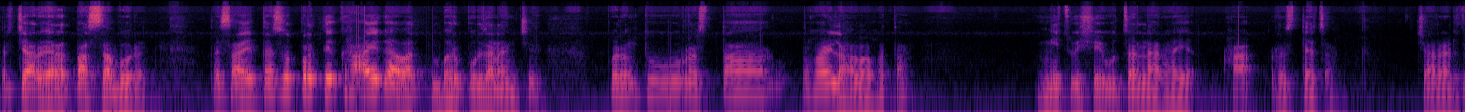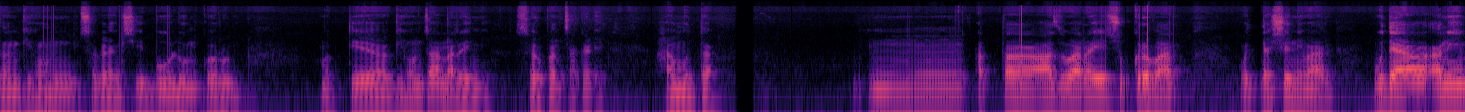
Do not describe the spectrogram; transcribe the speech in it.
तर चार घरात पाच सहा बोरं. तसं आहे. तसं प्रत्येक आहे गावात भरपूर जणांचे परंतु रस्ता व्हायला हवा होता. मीच विषय उचलणार आहे हा रस्त्याचा. चार आठ जण घेऊन सगळ्यांशी बोलून करून मग ते घेऊन जाणार आहे मी सरपंचाकडे. हा मुद्दा. आत्ता आज वार आहे शुक्रवार उद्या शनिवार. उद्या आणि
